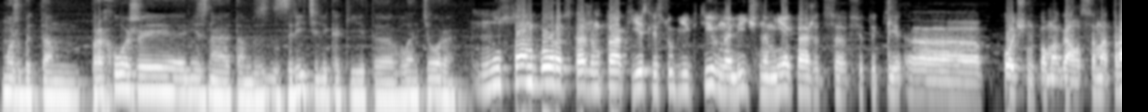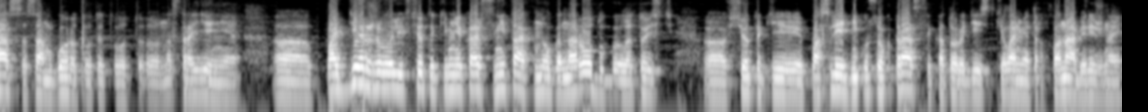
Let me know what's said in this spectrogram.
может быть, там прохожие, не знаю, там зрители какие-то, волонтеры – ну, сам город, скажем так, если субъективно, лично мне кажется, все-таки э, очень помогал сама трасса, сам город, вот это вот э, настроение. Э, поддерживали все-таки, мне кажется, не так много народу было, то есть все-таки последний кусок трассы, который 10 километров по набережной,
